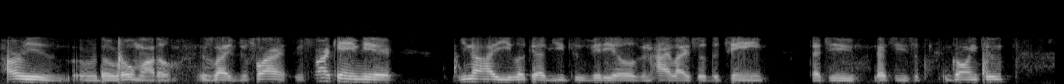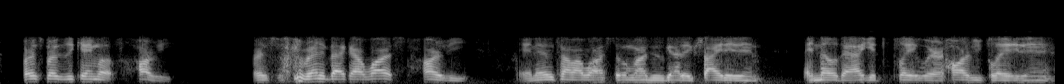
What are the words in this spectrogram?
Harvey is the role model. It's like before I before I came here, you know how you look up YouTube videos and highlights of the team that you that you're going to. First person that came up, Harvey. First running back I watched, Harvey. And every time I watched him, I just got excited and and know that I get to play where Harvey played, and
